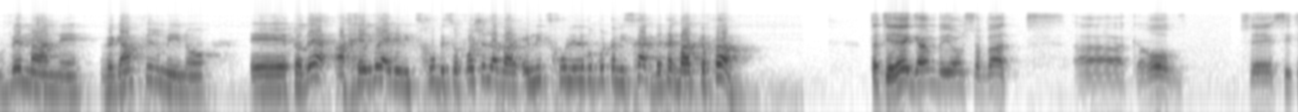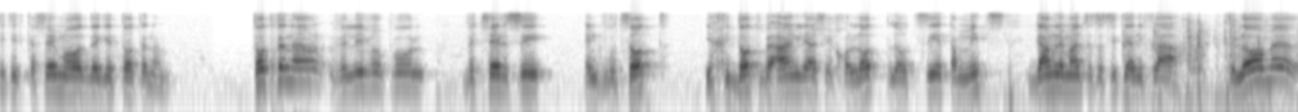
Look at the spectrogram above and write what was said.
ומאנה וגם פירמינו. Uh, אתה יודע, החבר'ה האלה ניצחו בסופו של דבר, הם ניצחו לליברפול את המשחק, בטח בהתקפה. אתה תראה גם ביום שבת הקרוב, שסיטי תתקשה מאוד נגד טוטנאם. טוטנאם וליברפול וצ'לסי הן קבוצות יחידות באנגליה שיכולות להוציא את המיץ גם למנצ'סטר סיטי הנפלאה. זה לא אומר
